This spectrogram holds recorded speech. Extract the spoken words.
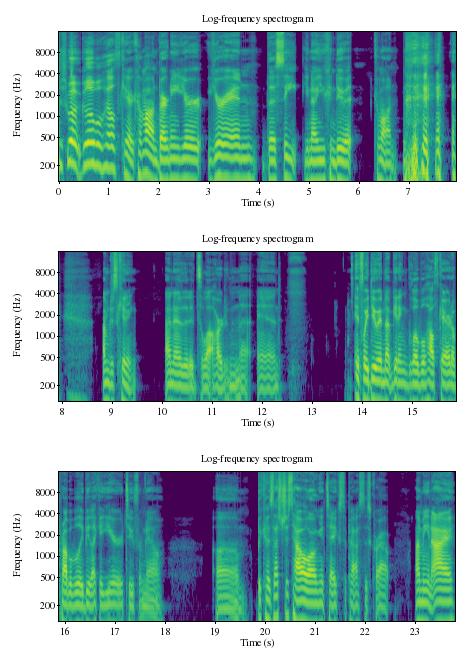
just want global health care. Come on, Bernie. You're you're in the seat. You know you can do it. Come on. I'm just kidding. I know that it's a lot harder than that. And if we do end up getting global health care, it'll probably be like a year or two from now. Um, because that's just how long it takes to pass this crap. I mean, I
